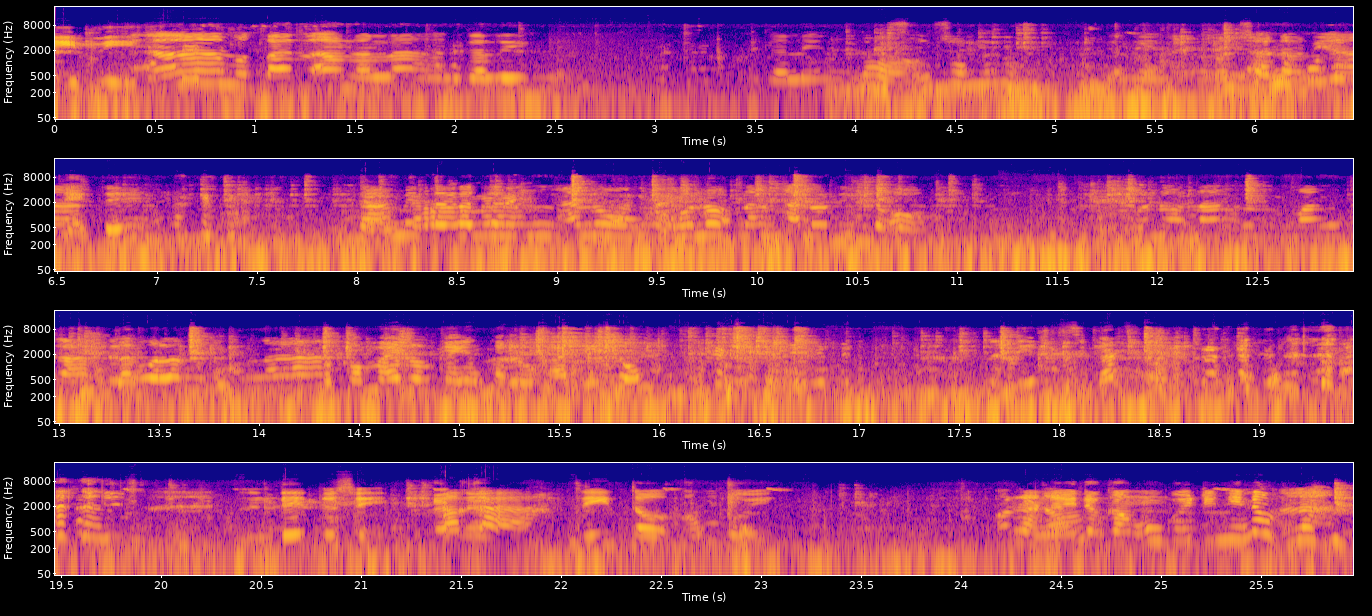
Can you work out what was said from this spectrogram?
TV. Ah, mutanaw na lang. Ang galing. Ang galing. No, unsa na lang. Ang galing ng Unsa ano na po ni eh? ate. Dami talaga ng ano, puno ng ano dito, oh. Puno ng mangga, pero walang bunga. Baka mayroon kayong kaluka dito. Nandito si Gato. Nandito si... Baka, dito. Unggoy. Wala, No? no? naidagang unggoy din nino. Wala, ang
